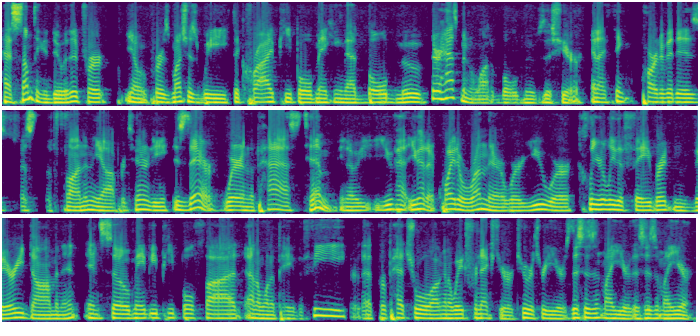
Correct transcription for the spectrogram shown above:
has something to do with it for, you know, for as much as we decry people making that bold move, there has been a lot of bold moves this year. And I think part of it is just the fun and the opportunity is there. Where in the past, Tim, you know, you've had you had a quite a run there where you were clearly the favorite and very dominant. And so maybe people thought, I don't want to pay the fee or that perpetual, I'm going to wait for next year or two or three years. This isn't my year. This isn't my year.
